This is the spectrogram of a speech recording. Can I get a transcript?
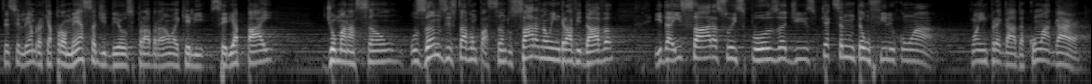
Você se lembra que a promessa de Deus para Abraão é que ele seria pai de uma nação. Os anos estavam passando, Sara não engravidava, e daí Sara, sua esposa, diz: Por que, é que você não tem um filho com a, com a empregada, com Agar?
